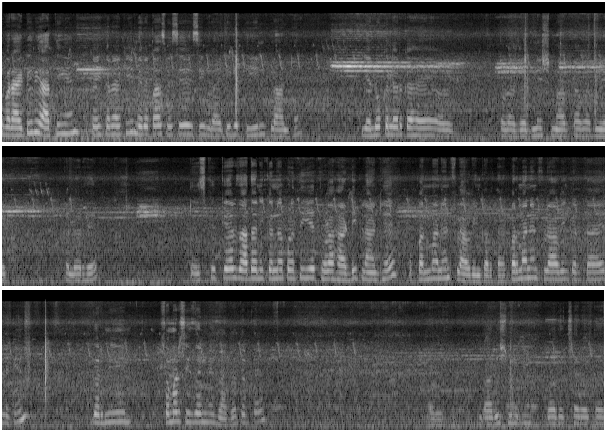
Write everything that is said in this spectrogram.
वैरायटी भी आती हैं, कई तरह की। मेरे पास वैसे इसी वैरायटी के तीन प्लांट हैं। येलो कलर का है और थोड़ा रेडनिश मारता हुआ भी एक कलर है। तो इसकी केयर ज़्यादा नहीं करना पड़ती, ये थोड़ा हार्डी प्लांट है। और परमानेंट फ्लावरिंग करता है। परमानेंट फ्लावरिंग करता है, लेकिन गर्मी समर सीज़न में ज़्यादा करता है। और बारिश में भी बहुत अच्छा रहता है।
